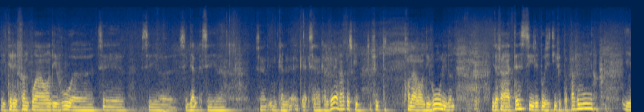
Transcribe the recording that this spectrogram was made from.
ils téléphonent pour un rendez-vous, euh, c'est euh, un calvaire, hein, parce qu'il fait prendre un rendez-vous, on lui donne, il va faire un test, s'il est positif, il ne peut pas venir. Et,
